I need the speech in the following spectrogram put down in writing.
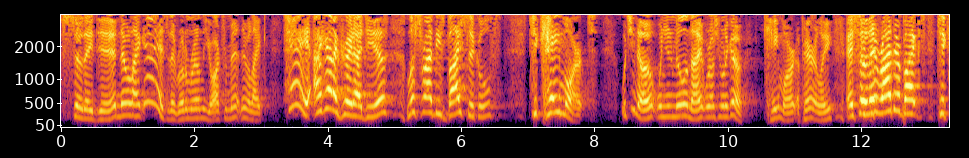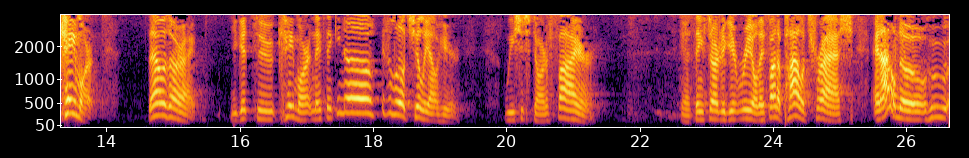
So they did. And they were like, hey. So they rode them around the yard for a minute. They were like, hey, I got a great idea. Let's ride these bicycles to Kmart. Which, you know, when you're in the middle of the night, where else you want to go? Kmart, apparently. And so they ride their bikes to Kmart. That was all right. You get to Kmart and they think, you know, it's a little chilly out here. We should start a fire. Yeah, things started to get real. They find a pile of trash, and I don't know who,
